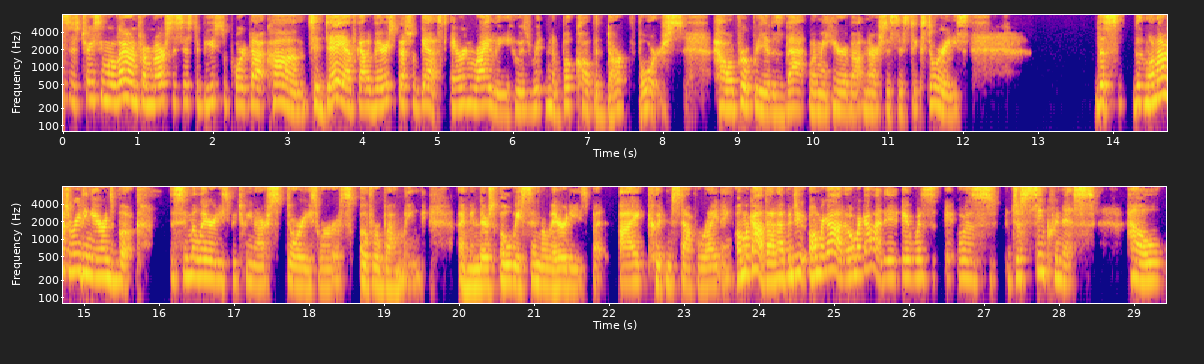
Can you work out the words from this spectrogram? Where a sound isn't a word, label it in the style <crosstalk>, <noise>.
This is Tracy Malone from NarcissistAbuseSupport.com. Today, I've got a very special guest, Erin Riley, who has written a book called The Dark Force. How appropriate is that when we hear about narcissistic stories? This, when I was reading Erin's book, the similarities between our stories were overwhelming. I mean, there's always similarities, but I couldn't stop writing. Oh my God, that happened to you. Oh my God. Oh my God. It, it was, it was just synchronous how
